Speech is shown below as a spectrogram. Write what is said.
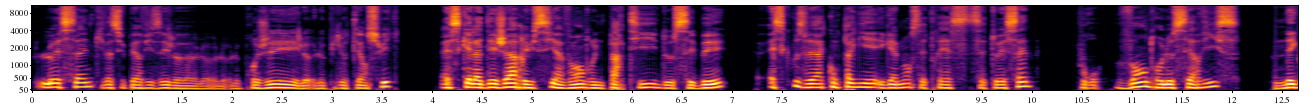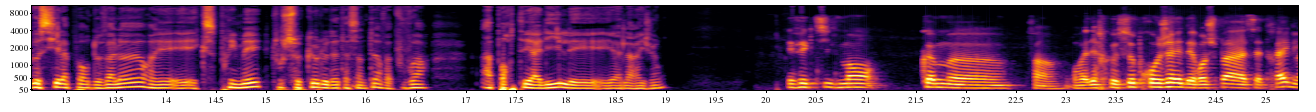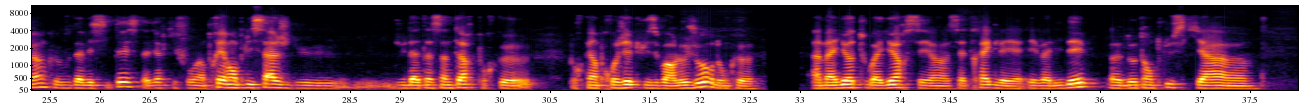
L'ESN qui va superviser le, projet et le, piloter ensuite, est-ce qu'elle a déjà réussi à vendre une partie de CB Est-ce que vous avez accompagné également cette, cette ESN pour vendre le service négocier l'apport de valeur et, exprimer tout ce que le data center va pouvoir apporter à l'île et, à la région Effectivement, comme, euh, enfin, on va dire que ce projet ne déroge pas à cette règle hein, que vous avez citée, c'est-à-dire qu'il faut un pré-remplissage du, data center pour qu'un projet puisse voir le jour. Donc, euh, à Mayotte ou ailleurs, euh, cette règle est, validée, d'autant plus qu'il y a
